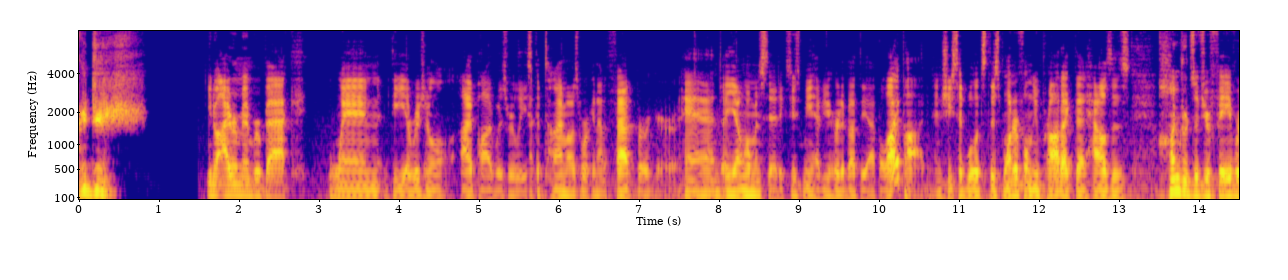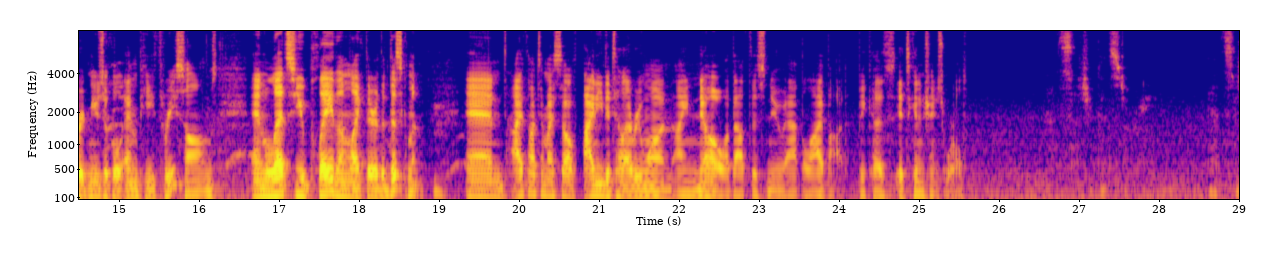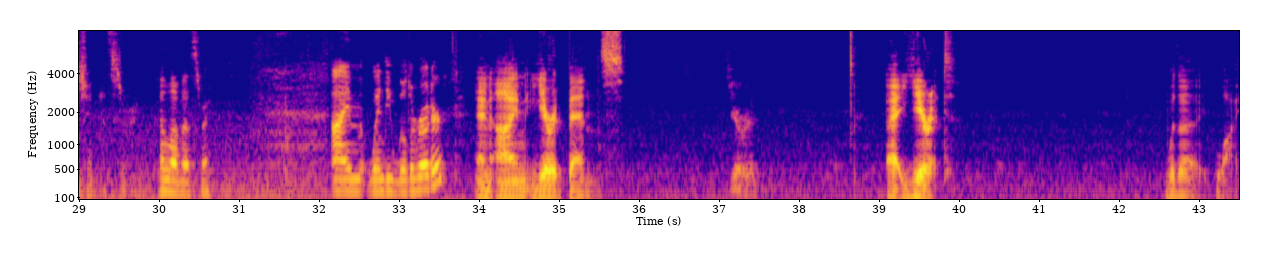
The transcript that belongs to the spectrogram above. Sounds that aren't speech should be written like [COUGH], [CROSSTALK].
You know, I remember back when the original iPod was released. At the time, I was working at a Fatburger, and a young woman said, Excuse me, have you heard about the Apple iPod? And she said, Well, it's this wonderful new product that houses hundreds of your favorite musical MP3 songs and lets you play them like they're the Discman. And I thought to myself, I need to tell everyone I know about this new Apple iPod because it's going to change the world. That's such a good story. That's such a good story. I love that story. I'm Wendy Wilderoder. And I'm Yarrett Benz. Garrett? Uh, Yarrett. With a Y.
